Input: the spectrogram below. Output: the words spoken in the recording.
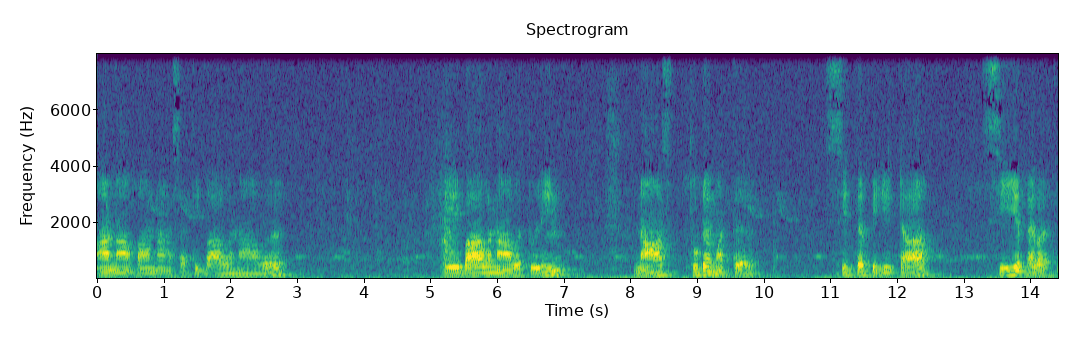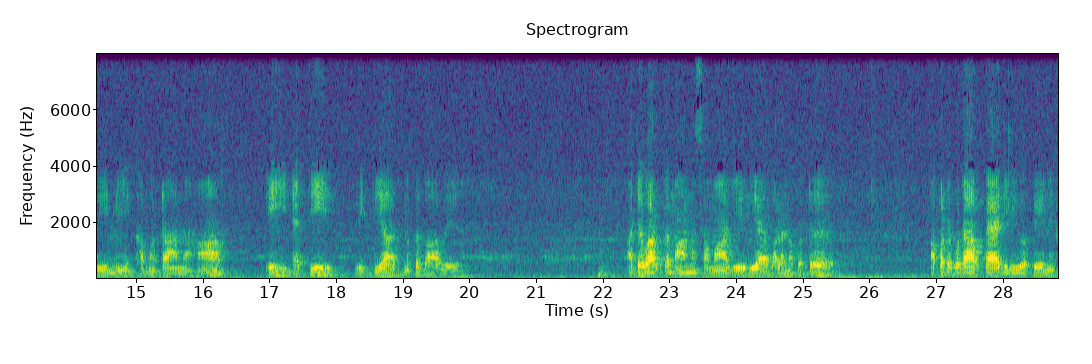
ආනාපාන සති භාවනාව. ඒ භාවනාව තුළින් නාස් තුඩ මත සිත පිහිටා සීය පැවැත්වීමේ කමඨාන හා එයි ඇති විද්‍යාත්මක භාවය. අද වර්තමාන සමාජයේ දිහා බලනකොට අපට ගොඩාක් පෑදිලිව පේන එක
